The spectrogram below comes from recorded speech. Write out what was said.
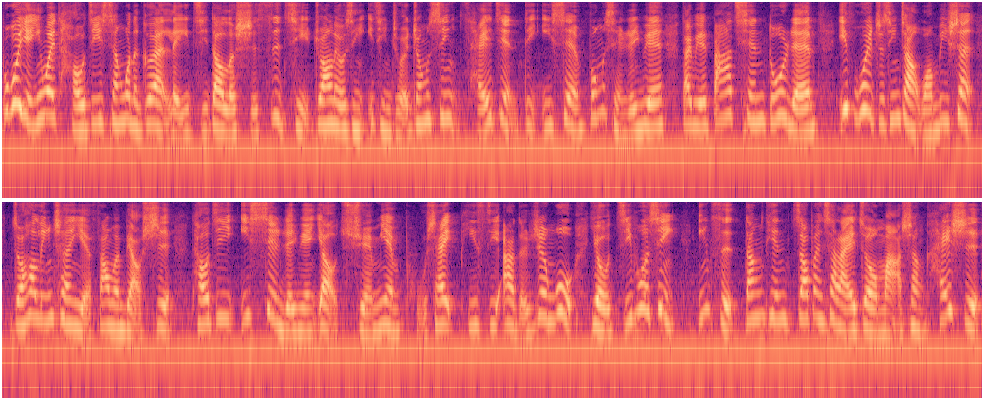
不过，也因为桃机相关的个案累积到了十四起，中央流行疫情指挥中心裁减第一线风险人员大约八千多人。医福会执行长王必胜九号凌晨也发文表示，桃机一线人员要全面普筛 PCR 的任务有急迫性，因此当天交办下来就马上开始。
